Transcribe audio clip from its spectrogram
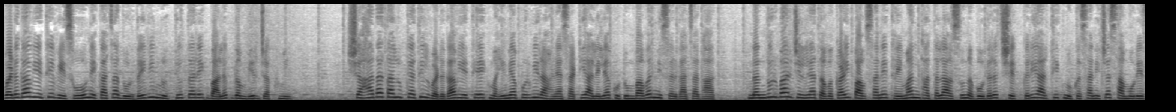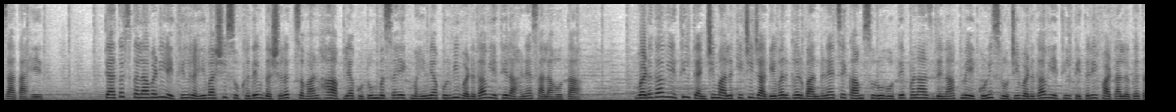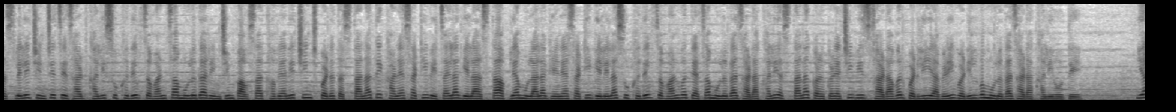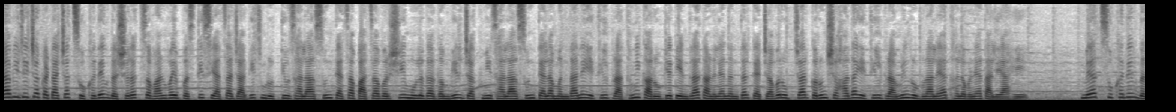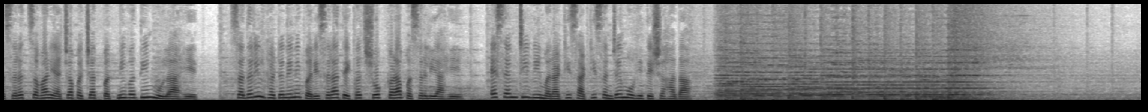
वडगाव येथे वीज होऊन एकाचा दुर्दैवी मृत्यू तर एक बालक गंभीर जखमी. शहादा तालुक्यातील वडगाव येथे एक महिन्यापूर्वी राहण्यासाठी आलेल्या कुटुंबावर निसर्गाचा घात. नंदुरबार जिल्ह्यात अवकाळी पावसाने थैमान घातला असून अगोदरच शेतकरी आर्थिक नुकसानीच्या सामोरे जात आहेत. त्यातच तलावडी येथील रहिवाशी सुखदेव दशरथ चव्हाण हा आपल्या कुटुंबसह एक महिन्यापूर्वी वडगाव येथे राहण्यास आला होता. वडगाव येथील त्यांची मालकीची जागेवर घर बांधण्याचे काम सुरू होते पण आज दिनांक मे एकोणीस रोजी वडगाव येथील तितरी फाटा लगत असलेले चिंचेचे झाड खाली सुखदेव चव्हाणचा मुलगा रिमझिम पावसात हव्याने चिंच पडत असताना ते खाण्यासाठी वेचायला गेला असता आपल्या मुलाला घेण्यासाठी गेलेला सुखदेव चव्हाण व त्याचा मुलगा झाडाखाली असताना कळकळ्याची वीज झाडावर पडली यावेळी वडील व मुलगा झाडाखाली होते. या विजेच्या कटाच्यात सुखदेव दशरथ चव्हाण वय पस्तीस याचा जागीच मृत्यू झाला असून त्याचा पाचा वर्षीय मुलगा गंभीर जखमी झाला असून त्याला मंदाने येथील प्राथमिक आरोग्य केंद्रात आणल्यानंतर त्याच्यावर उपचार करून शहादा येथील ग्रामीण रुग्णालयात हलवण्यात आले आहे. मयत सुखदेव दशरथ चव्हाण याच्या पश्चात पत्नी व तीन मुलं आहेत. सदरील घटनेने परिसरात एकच शोककळा पसरली आहे. एस एम टी व्ही मराठीसाठी संजय मोहिते शहादा.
